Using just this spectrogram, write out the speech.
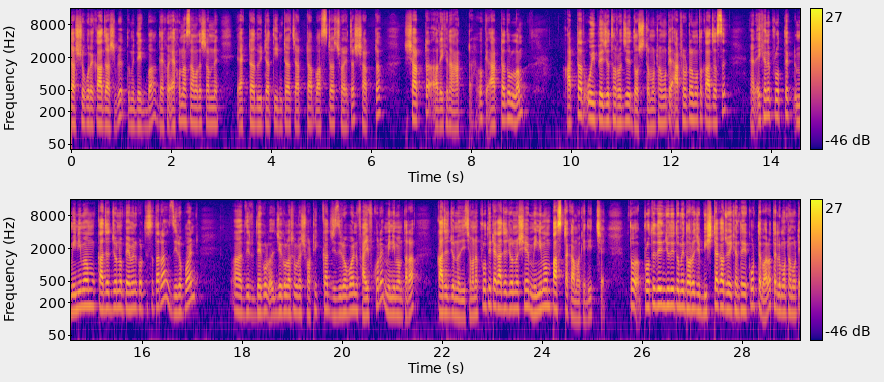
চারশো করে কাজ আসবে। তুমি দেখবা, দেখো এখন আছে আমাদের সামনে একটা, দুইটা, তিনটা, চারটা, পাঁচটা, ছয়টা, সাতটা সাতটা আর এখানে আটটা। ওকে আটটা ধরলাম। আটটার ওই পেজে ধরো যে দশটা, মোটামুটি আঠারোটার মতো কাজ আছে। আর এখানে প্রত্যেক মিনিমাম কাজের জন্য পেমেন্ট করতেছে তারা জিরো পয়েন্ট যেগুলো যেগুলো আসলে সঠিক কাজ জিরো পয়েন্ট ফাইভ করে মিনিমাম তারা কাজের জন্য দিচ্ছে। মানে প্রতিটা কাজের জন্য সে মিনিমাম পাঁচ টাকা আমাকে দিচ্ছে। তো প্রতিদিন যদি তুমি ধরো যে বিশ টাকা এখান থেকে করতে পারো, তাহলে মোটামুটি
